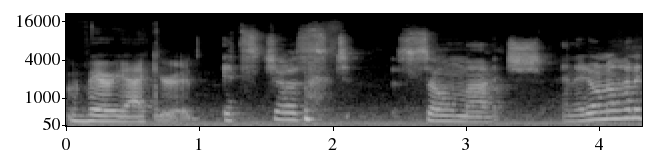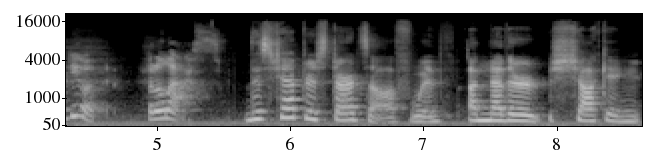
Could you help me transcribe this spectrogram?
very accurate. It's just so much, and I don't know how to deal with it. But alas, This chapter starts off with another shocking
